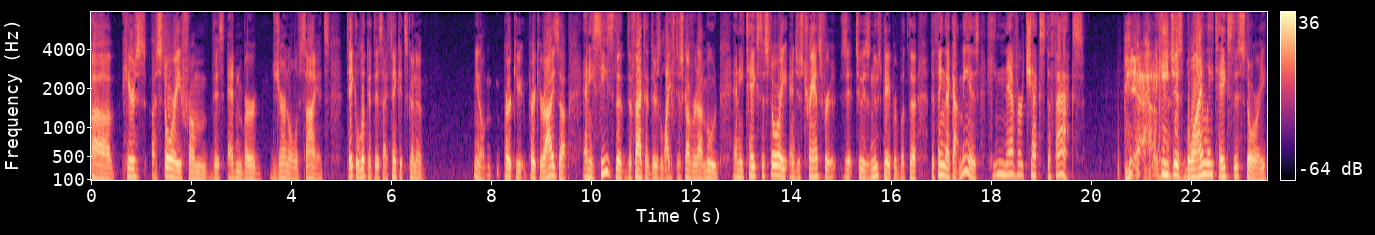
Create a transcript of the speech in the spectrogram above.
Uh, here's a story from this Edinburgh Journal of Science. Take a look at this. I think it's going to, you know, perk, you, perk your eyes up. And he sees the, the fact that there's life discovered on Mood and he takes the story and just transfers it to his newspaper. But the, the thing that got me is he never checks the facts. Yeah. he just blindly takes this story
